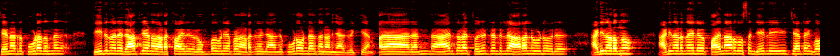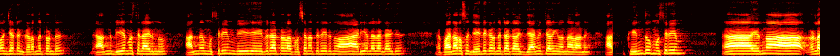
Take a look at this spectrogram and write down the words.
ചെയ്യണടുത്ത് കൂടെ നിന്ന് തീരുന്ന ഒരു രാത്രിയാണ് അത് അടക്കമായത്. ഒരു ഒമ്പത് മണിയപ്പോഴാണ് അടക്കം കഴിഞ്ഞാൽ അതിന് കൂടെ ഉണ്ടായിരുന്നവനാണ് ഞാൻ ഒരു വ്യക്തിയാണ്. രണ്ട് ആയിരത്തി തൊള്ളായിരത്തി തൊണ്ണൂറ്റി രണ്ടിൽ ആറാലൂട് ഒരു അടി നടന്നു. അടി നടന്നതിൽ പതിനാറ് ദിവസം ജയിലിൽ ഈ ചേട്ടൻ ഗോവൻ ചേട്ടൻ കിടന്നിട്ടുണ്ട്. അന്ന് ബി എം എസിലായിരുന്നു അന്ന് മുസ്ലിം ഇവരായിട്ടുള്ള പ്രശ്നത്തിലിരുന്നു. ആ അടികളെല്ലാം കഴിഞ്ഞ് പതിനാറ് ദിവസം ജയിലിൽ കിടന്നിട്ടൊക്കെ ജാമ്യത്തിറങ്ങി വന്ന ആളാണ്. ഹിന്ദു മുസ്ലിം എന്ന ഉള്ള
